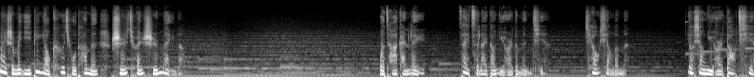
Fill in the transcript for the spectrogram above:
为什么一定要苛求他们十全十美呢？我擦干泪，再次来到女儿的门前，敲响了门，要向女儿道歉。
